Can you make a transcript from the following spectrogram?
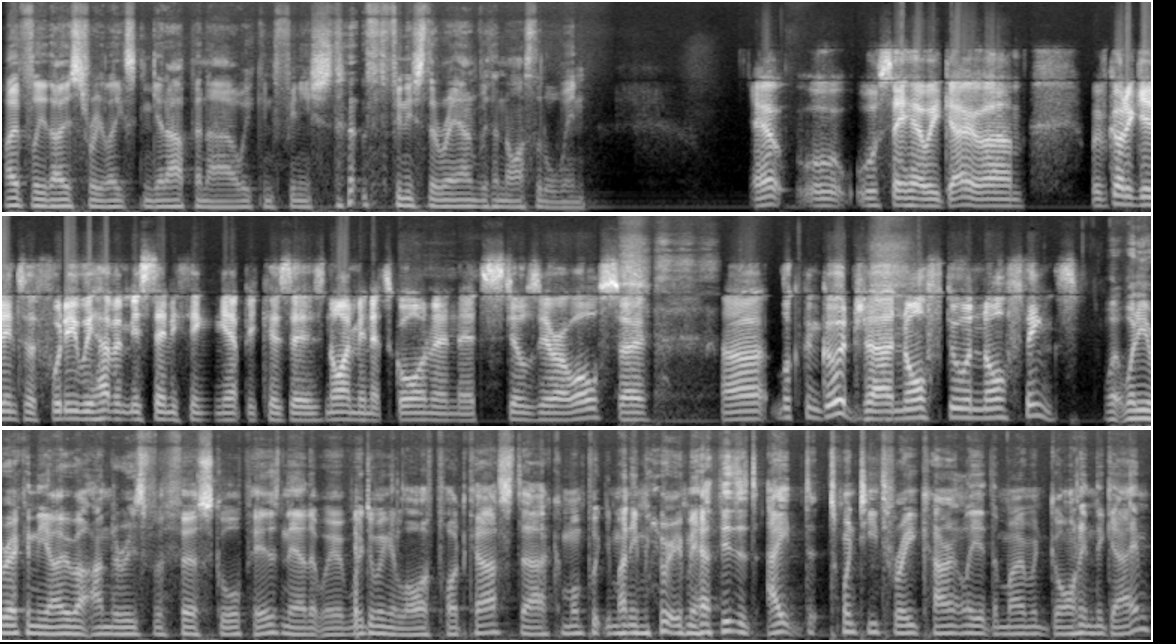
hopefully those three legs can get up and uh, we can finish finish the round with a nice little win. Yeah, we'll, we'll see how we go. Um, we've got to get into the footy. We haven't missed anything yet because there's nine minutes gone and it's still zero all. So uh, looking good. Uh, North doing North things. What, what, do you reckon the over under is for first score pairs now that we're, we're doing a live podcast? Uh, come on, put your money where your mouth is. It's 8 23 currently at the moment gone in the game.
